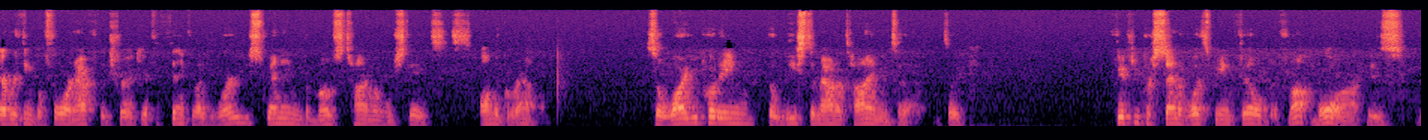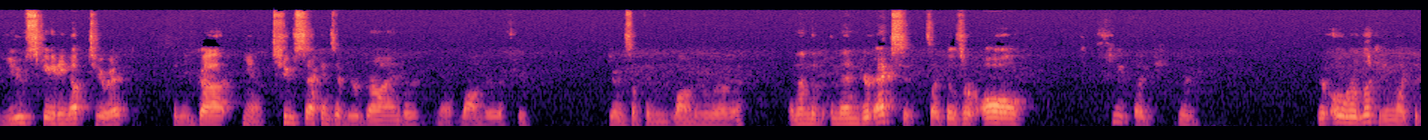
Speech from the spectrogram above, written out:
everything before and after the trick you have to think like where are you spending the most time on your skates it's on the ground so why are you putting the least amount of time into that it's like 50% of what's being filled if not more is you skating up to it And you've got you know two seconds of your grind or you know, longer if you're doing something longer or whatever. and then the, and then your exit. It's like those are all like you're you're overlooking like the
